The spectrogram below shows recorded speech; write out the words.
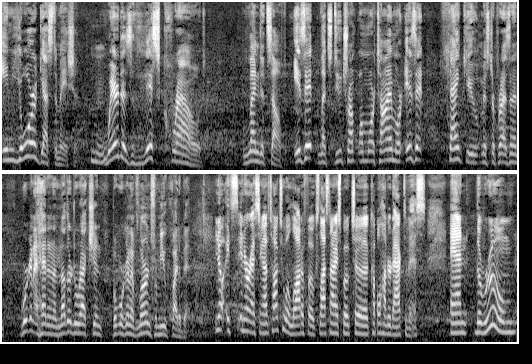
In your guesstimation, mm-hmm. where does this crowd lend itself? Is it let's do Trump one more time, or is it thank you, Mr. President? We're going to head in another direction, but we're going to learn from you quite a bit. You know, it's interesting. I've talked to a lot of folks. Last night I spoke to a couple hundred activists, and the room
